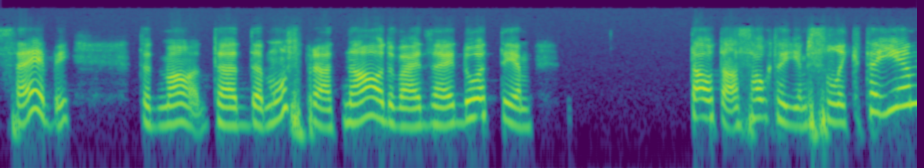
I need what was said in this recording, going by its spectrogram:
sevi, tad, tad mūsuprāt, naudu vajadzēja dot tiem tautā sauktajiem sliktajiem,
